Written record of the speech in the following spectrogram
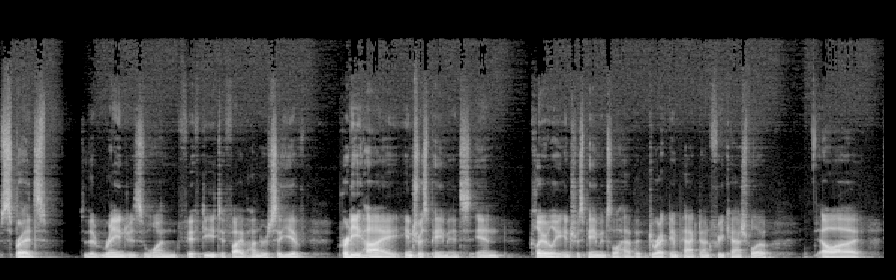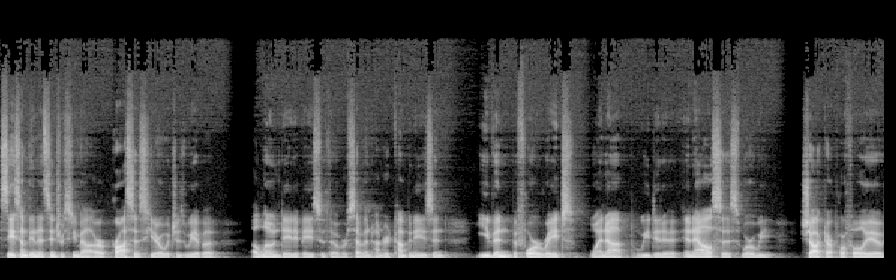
spreads to the range is one fifty to five hundred, so you have pretty high interest payments, and clearly interest payments will have a direct impact on free cash flow. Uh, say something that's interesting about our process here, which is we have a, a loan database with over 700 companies. And even before rates went up, we did an analysis where we shocked our portfolio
